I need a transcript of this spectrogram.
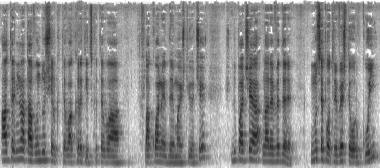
a terminat, a vândut și el câteva crătiți, câteva flacoane de mai știu eu ce și după aceea la revedere. Nu se potrivește oricui,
